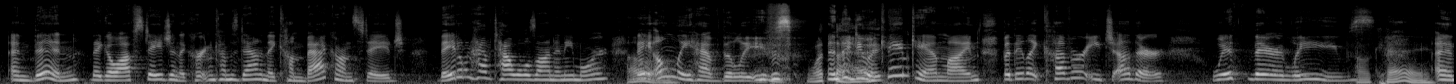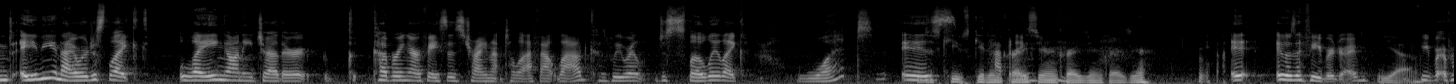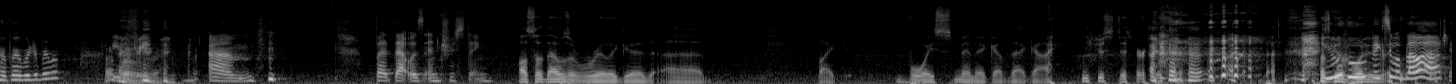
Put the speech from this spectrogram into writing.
And then they go off stage and the curtain comes down and they come back on stage. They don't have towels on anymore. They Oh. only have the leaves. What and the they do a can can line, but they like cover each other with their leaves. okay. And Amy and I were just like laying on each other, c- covering our faces, trying not to laugh out loud because we were just slowly like, "What It is?" just keeps getting happening? crazier and crazier and crazier. It it was a fever dream. Yeah. Fever, fever, fever, fever dream. Um, but that was interesting. Also, that was a really good, uh, like, voice mimic of that guy you just did earlier. I was gonna Yoo-hoo, big super blowout.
